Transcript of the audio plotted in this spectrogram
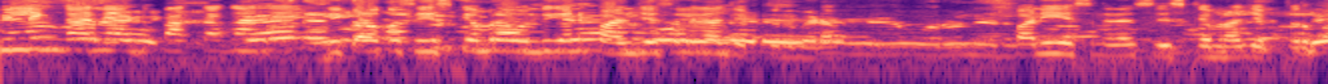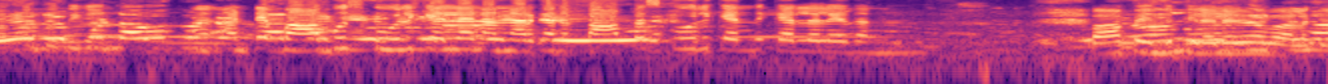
బిల్డింగ్ అటు పక్క గానీ ఇక్కడ ఒక సీసీ కెమెరా ఉంది కానీ పని చేస్తలేదు అని చెప్తారు మేడం. పని చేస్తలేదని సీసీ కెమెరా అని చెప్తారు కానీ అంటే బాబు స్కూల్కి వెళ్ళాను అన్నారు కదా పాప స్కూల్కి ఎందుకు వెళ్ళలేదన్నారు పాప ఎందుకు వెళ్ళలేదో వాళ్ళకి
